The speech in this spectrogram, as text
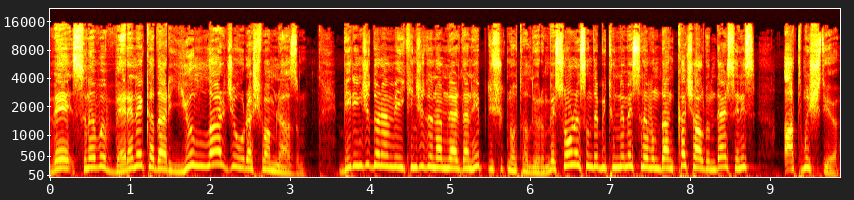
ve sınavı verene kadar yıllarca uğraşmam lazım. Birinci dönem ve ikinci dönemlerden hep düşük not alıyorum ve sonrasında bütünleme sınavından kaç aldın derseniz 60 diyor.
